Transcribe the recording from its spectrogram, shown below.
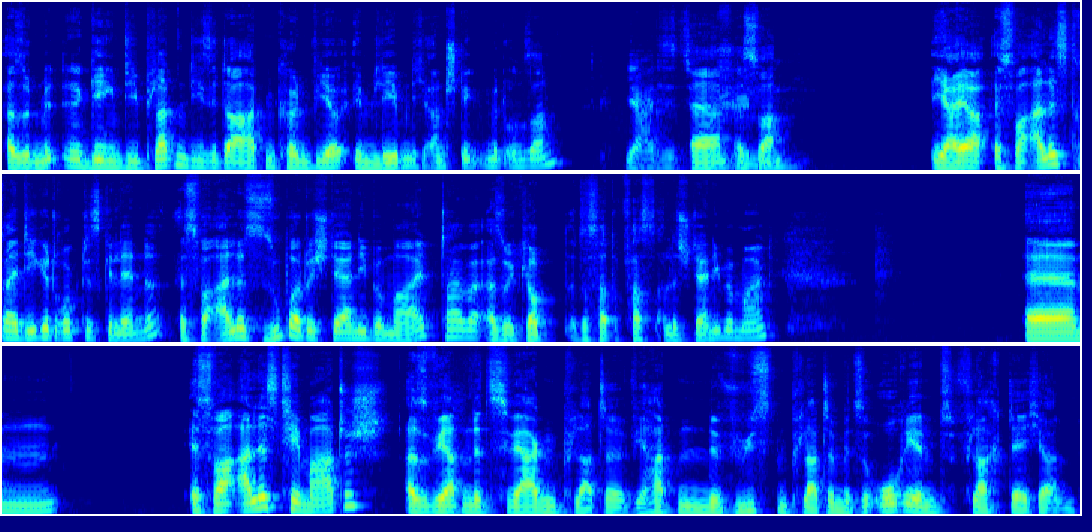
Also mit, äh, gegen die Platten, die sie da hatten, können wir im Leben nicht anstinken mit unseren. Ja, die sind super ähm, schön. Es war, ne? Ja, ja, es war alles 3D gedrucktes Gelände. Es war alles super durch Sterni bemalt, teilweise. Also ich glaube, das hat fast alles Sterni bemalt. Ähm, es war alles thematisch. Also wir hatten eine Zwergenplatte, wir hatten eine Wüstenplatte mit so Orientflachdächern.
